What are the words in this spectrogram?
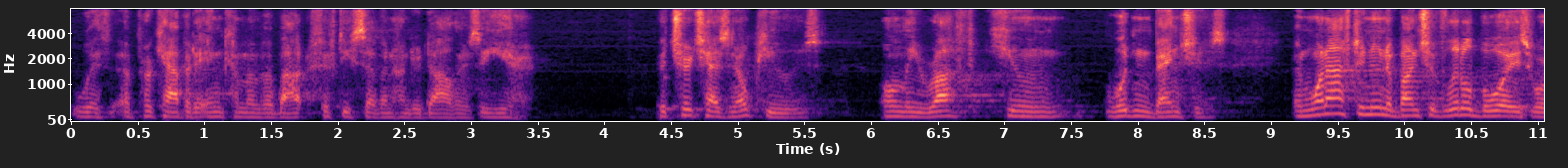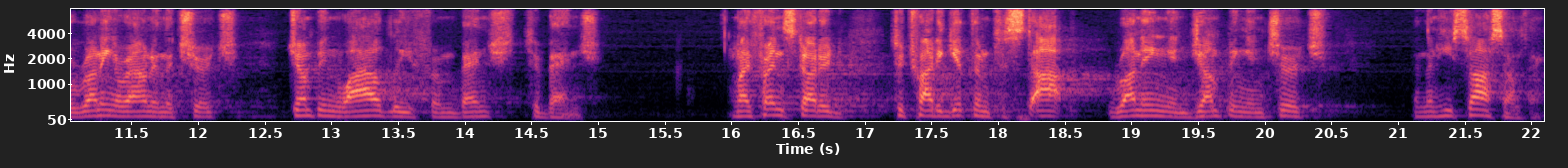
with a per capita income of about $5,700 a year. The church has no pews, only rough hewn wooden benches. And one afternoon, a bunch of little boys were running around in the church, jumping wildly from bench to bench. My friends started to try to get them to stop running and jumping in church. And then he saw something,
